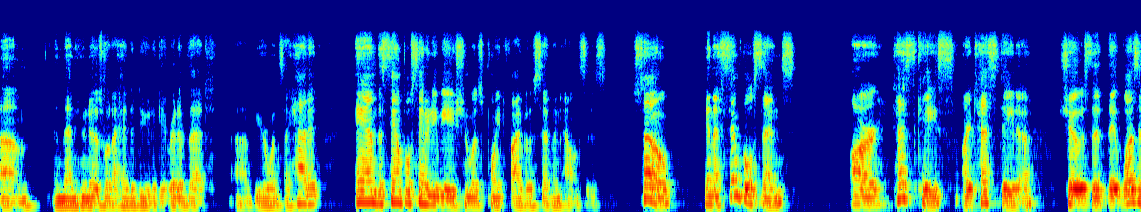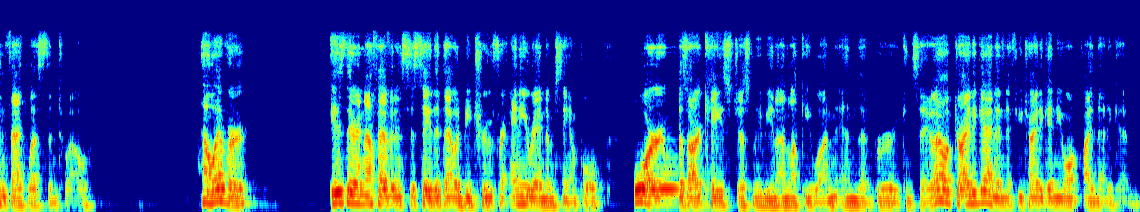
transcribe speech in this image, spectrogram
Um, and then who knows what I had to do to get rid of that uh, beer once I had it and the sample standard deviation was 0.507 ounces. So in a simple sense, our test case, our test data shows that it was in fact less than 12. However, is there enough evidence to say that that would be true for any random sample? Or was our case just maybe an unlucky one and the brewery can say, well, try it again. And if you try it again, you won't find that again.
